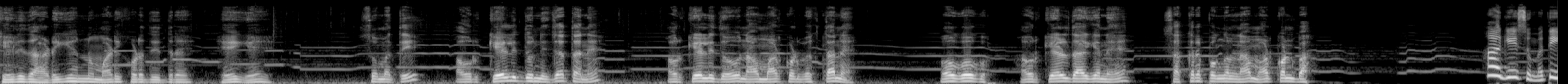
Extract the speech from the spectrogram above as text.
ಕೇಳಿದ ಅಡುಗೆಯನ್ನು ಮಾಡಿಕೊಡದಿದ್ದರೆ ಹೇಗೆ? ಸುಮತಿ ಅವ್ರು ಕೇಳಿದ್ದು ನಿಜ ತಾನೆ? ಅವ್ರು ಕೇಳಿದ್ದು ನಾವು ಮಾಡಿಕೊಡ್ಬೇಕು ತಾನೆ? ಹೋಗೋಗು ಅವ್ರು ಕೇಳ್ದಾಗೇನೆ ಸಕ್ಕರೆ ಪೊಂಗಲ್ನ ಮಾಡ್ಕೊಂಡು ಬಾ. ಹಾಗೆ ಸುಮತಿ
